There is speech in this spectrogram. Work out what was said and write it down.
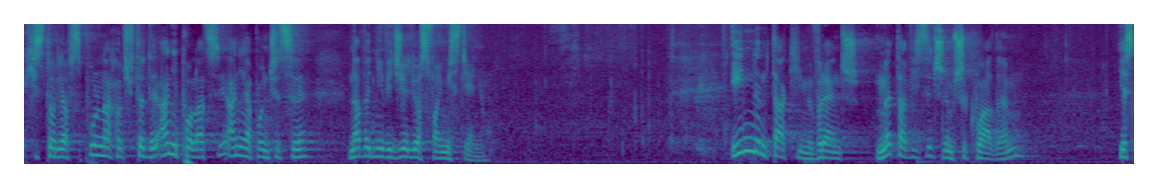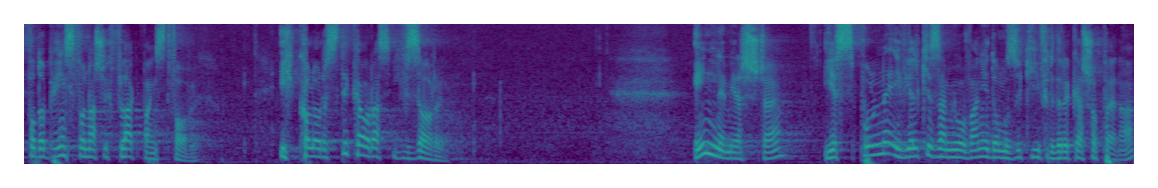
historia wspólna, choć wtedy ani Polacy, ani Japończycy nawet nie wiedzieli o swoim istnieniu. Innym takim wręcz metafizycznym przykładem jest podobieństwo naszych flag państwowych, ich kolorystyka oraz ich wzory. Innym jeszcze jest wspólne i wielkie zamiłowanie do muzyki Fryderyka Chopina,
